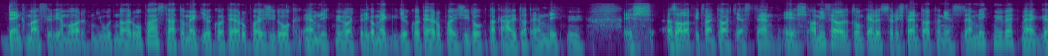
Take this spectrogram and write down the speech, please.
Denkmal für die Morden Juden Europas, tehát a meggyilkolt európai zsidók emlékmű, vagy pedig a meggyilkolt európai zsidóknak állított emlékmű. És az alapítvány tartja ezt fenn. És a mi feladatunk először is fenntartani ezt az emlékművet, meg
